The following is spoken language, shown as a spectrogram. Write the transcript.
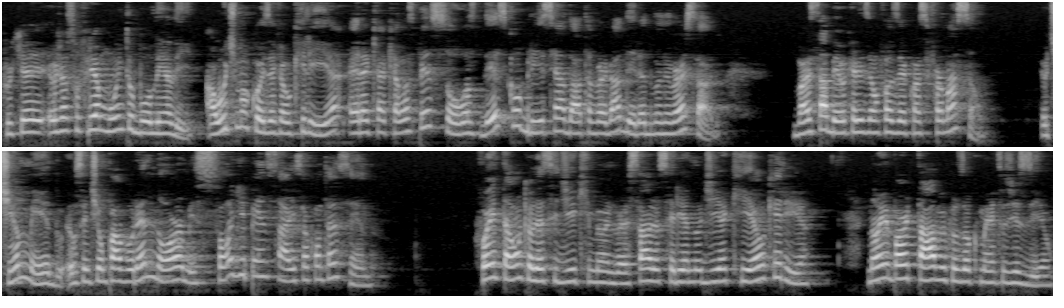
porque eu já sofria muito bullying ali. A última coisa que eu queria era que aquelas pessoas descobrissem a data verdadeira do meu aniversário. Vai saber o que eles iam fazer com essa informação. Eu tinha medo, eu sentia um pavor enorme só de pensar isso acontecendo. Foi então que eu decidi que meu aniversário seria no dia que eu queria. Não importava o que os documentos diziam.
